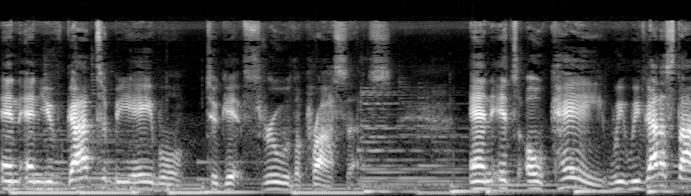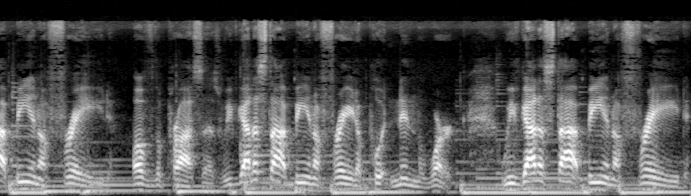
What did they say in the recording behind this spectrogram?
and and you've got to be able to get through the process and it's okay. We, we've got to stop being afraid of the process. We've got to stop being afraid of putting in the work. We've got to stop being afraid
